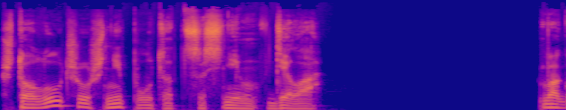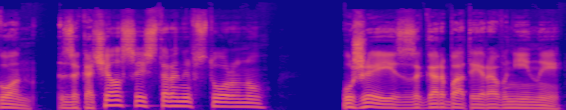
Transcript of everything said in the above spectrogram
что лучше уж не путаться с ним в дела. Вагон закачался из стороны в сторону, уже из-за горбатой равнины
